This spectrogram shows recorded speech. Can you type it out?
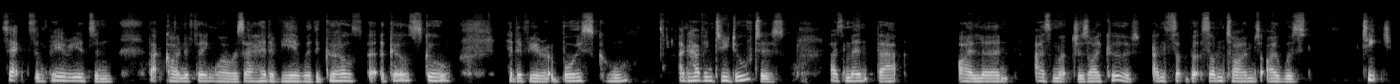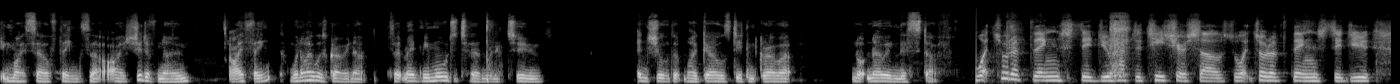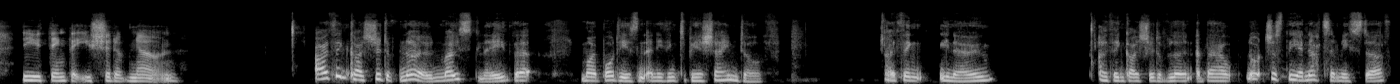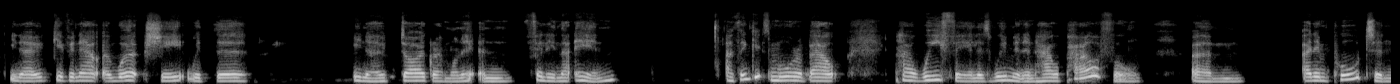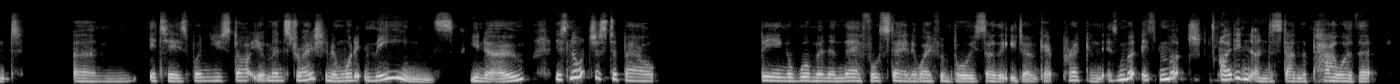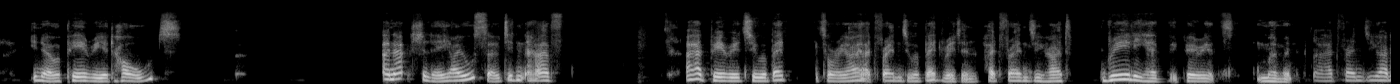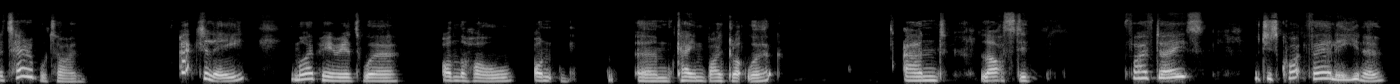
sex and periods and that kind of thing while I was a head of year with a girls at a girls' school, head of year at a boys' school, and having two daughters has meant that I learned as much as I could. And so, but sometimes I was teaching myself things that I should have known, I think, when I was growing up. So it made me more determined to ensure that my girls didn't grow up not knowing this stuff. What sort of things did you have to teach yourselves? What sort of things did you do you think that you should have known? I think I should have known mostly that my body isn't anything to be ashamed of. I think, you know, I think I should have learned about not just the anatomy stuff, you know, giving out a worksheet with the, you know, diagram on it and filling that in. I think it's more about how we feel as women and how powerful um, and important um, it is when you start your menstruation and what it means. You know, it's not just about being a woman and therefore staying away from boys so that you don't get pregnant. It's, mu- it's much. I didn't understand the power that you know a period holds, and actually, I also didn't have. I had periods who were bed. Sorry, I had friends who were bedridden. I had friends who had really heavy periods. Moment, I had friends who had a terrible time actually, my periods were, on the whole, on um, came by clockwork and lasted five days, which is quite fairly, you know.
